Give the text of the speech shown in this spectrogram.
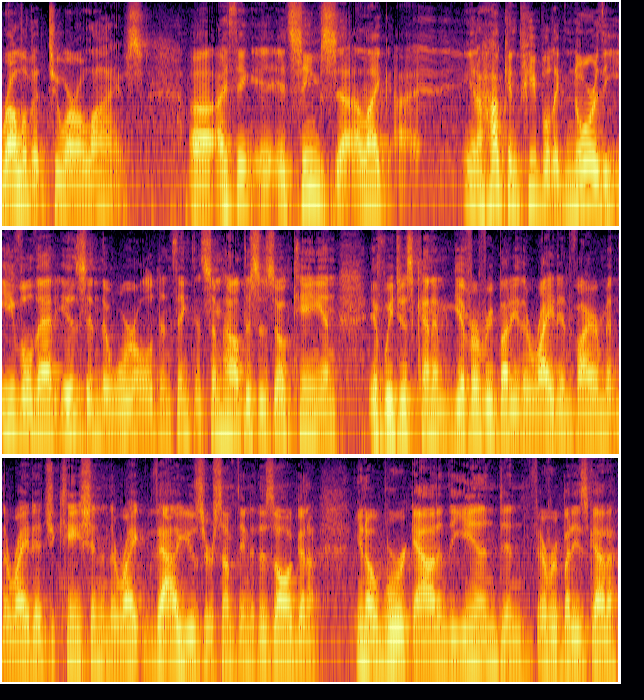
relevant to our lives. Uh, I think it, it seems uh, like uh, you know, how can people ignore the evil that is in the world and think that somehow this is okay? And if we just kind of give everybody the right environment, and the right education, and the right values or something, that is all going to, you know, work out in the end. And if everybody's got a,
